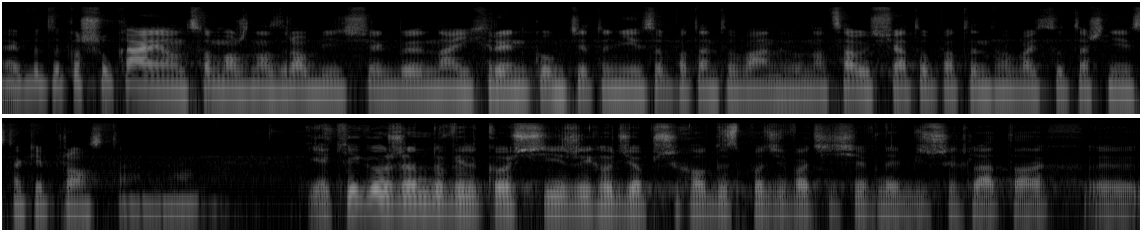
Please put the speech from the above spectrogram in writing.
jakby tylko szukają, co można zrobić jakby na ich rynku, gdzie to nie jest opatentowane, bo na cały świat opatentować to też nie jest takie proste. Nie? Jakiego rzędu wielkości, jeżeli chodzi o przychody, spodziewacie się w najbliższych latach? Y,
